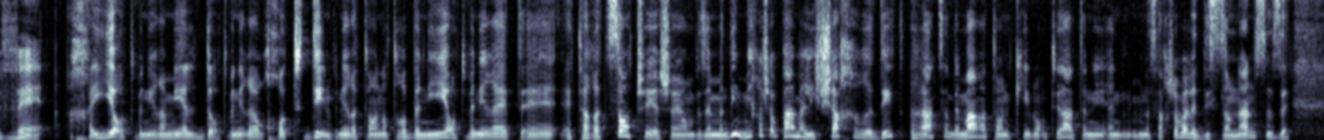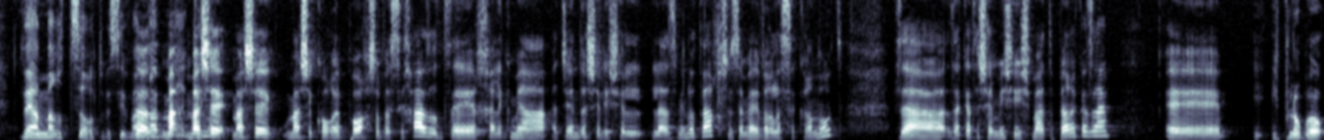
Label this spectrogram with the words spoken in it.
ו... אחיות, ונראה מילדות, ונראה עורכות דין, ונראה טוענות רבניות, ונראה את, אה, את הרצות שיש היום, וזה מדהים. מי חשב פעם על אישה חרדית רצה במרתון? כאילו, את יודעת, אני, אני מנסה לחשוב על הדיסוננס הזה. והמרצות, וסביבה... מה, מה, כאילו... ש, מה, ש, מה שקורה פה עכשיו בשיחה הזאת, זה חלק מהאג'נדה שלי של להזמין אותך, שזה מעבר לסקרנות. זה, זה הקטע של מי שישמע את הפרק הזה. אה, יפלו, בו,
